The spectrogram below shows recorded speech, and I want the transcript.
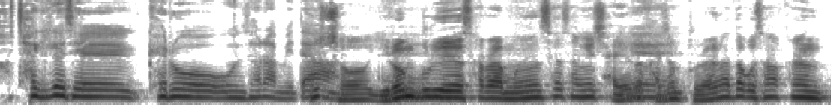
아, 자기가 제일 괴로운 사람이다. 그렇죠. 이런 네. 부류의 사람은 세상에 자기가 예. 가장 불안하다고 생각하는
